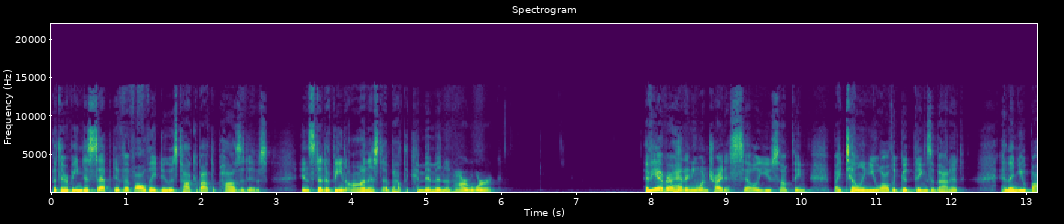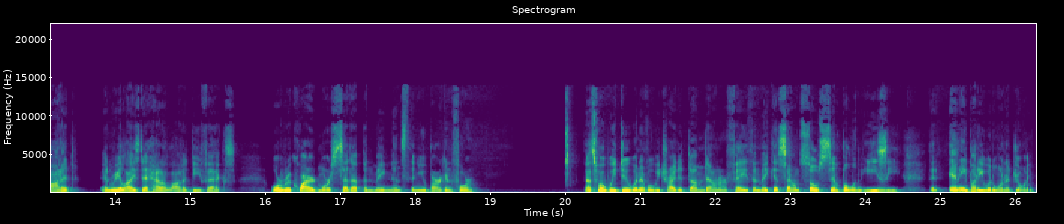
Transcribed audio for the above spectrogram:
But they're being deceptive if all they do is talk about the positives instead of being honest about the commitment and hard work. Have you ever had anyone try to sell you something by telling you all the good things about it, and then you bought it and realized it had a lot of defects? or required more setup and maintenance than you bargained for? That's what we do whenever we try to dumb down our faith and make it sound so simple and easy that anybody would want to join.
